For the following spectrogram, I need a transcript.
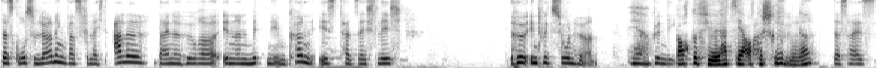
das große Learning, was vielleicht alle deine HörerInnen mitnehmen können, ist tatsächlich Intuition hören. Ja, Kündigen. Bauchgefühl hat sie ja auch geschrieben, ne? Das heißt,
